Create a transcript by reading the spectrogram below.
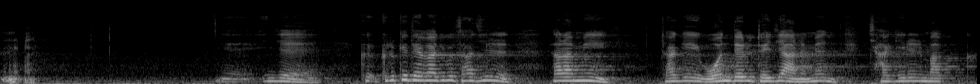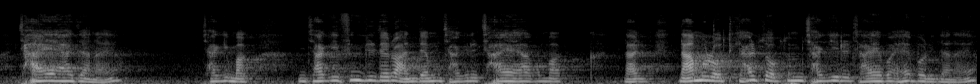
예, 이제 그, 렇게 돼가지고 사실 사람이 자기 원대로 되지 않으면 자기를 막 자해하잖아요. 자기 막 자기 승질대로 안 되면 자기를 자해하고 막 날, 남을 어떻게 할 수 없으면 자기를 자해해버리잖아요.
